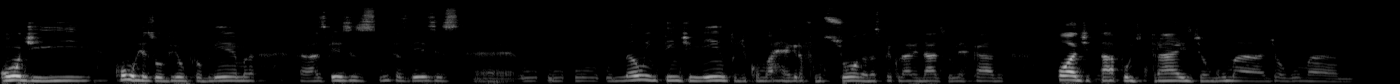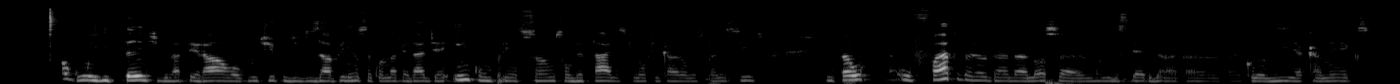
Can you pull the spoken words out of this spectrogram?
onde ir, como resolver o problema. Às vezes, muitas vezes, é, o, o, o, não entendimento de como a regra funciona, das peculiaridades do mercado, pode estar por detrás de alguma, de alguma algum irritante bilateral, algum tipo de desavença, quando na verdade é incompreensão, são detalhes que não ficaram esclarecidos. Então, o fato da, da, da nossa, no Ministério da, da, Economia, CAMEX,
